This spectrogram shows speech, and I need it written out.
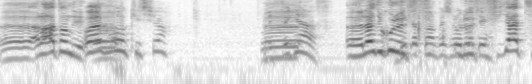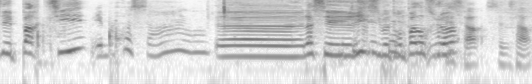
Euh, alors attendez. Ouais, euh, gros, y a? Mais euh, fais gaffe. Euh, là du coup le. Fiat il est parti. Mais pourquoi ça, hein, Euh, là c'est que si je me trompe pas dans celui-là. C'est ça, c'est ça.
